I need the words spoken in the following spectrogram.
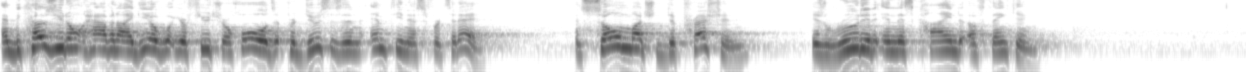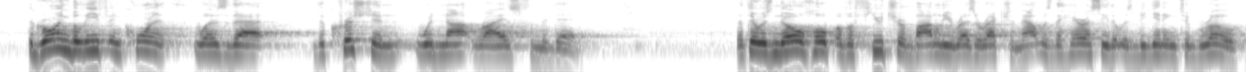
And because you don't have an idea of what your future holds, it produces an emptiness for today. And so much depression is rooted in this kind of thinking. The growing belief in Corinth was that the Christian would not rise from the dead, that there was no hope of a future bodily resurrection. That was the heresy that was beginning to grow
